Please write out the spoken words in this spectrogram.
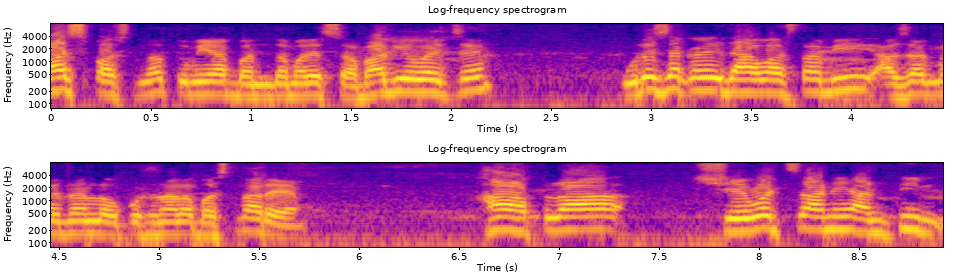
आजपासून तुम्ही या बंदमध्ये सहभागी व्हायचे. उद्या सकाळी दहा वाजता मी आझाद मैदानाला उपोषणाला बसणार आहे. हा आपला शेवटचा आणि अंतिम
